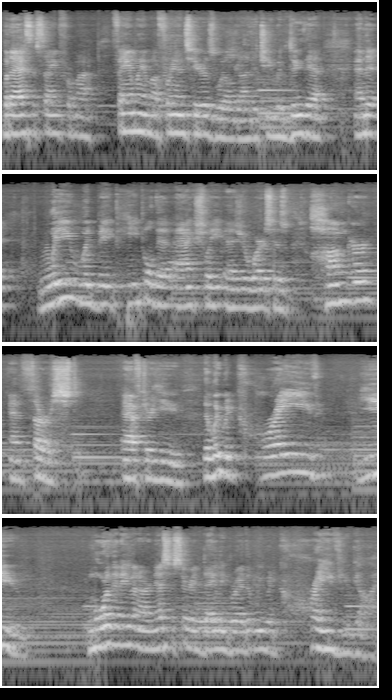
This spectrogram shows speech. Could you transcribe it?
But I ask the same for my family and my friends here as well, God, that you would do that and that we would be people that actually, as your word says, hunger and thirst after you. That we would crave you more than even our necessary daily bread, that we would crave you, God.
